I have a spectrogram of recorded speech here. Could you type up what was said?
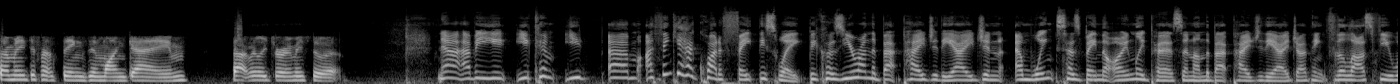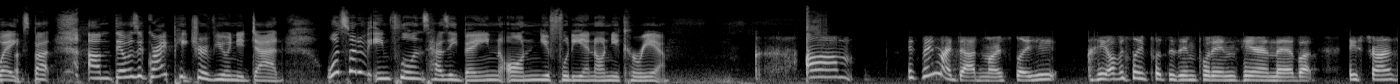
so many different things in one game. That really drew me to it. Now, Abbie, you, you can you. Um, I think you had quite a feat this week because you're on the back page of the Age, and, and Winks has been the only person on the back page of the Age, I think, for the last few weeks. But um, there was a great picture of you and your dad. What sort of influence has he been on your footy and on your career? Um, it's been my dad mostly. He he obviously puts his input in here and there, but he tries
